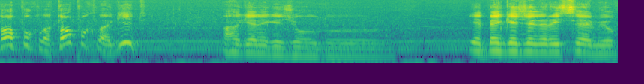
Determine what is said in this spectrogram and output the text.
Topukla topukla git. Ah gene gece oldu. Ya ben geceleri hiç sevmiyorum.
